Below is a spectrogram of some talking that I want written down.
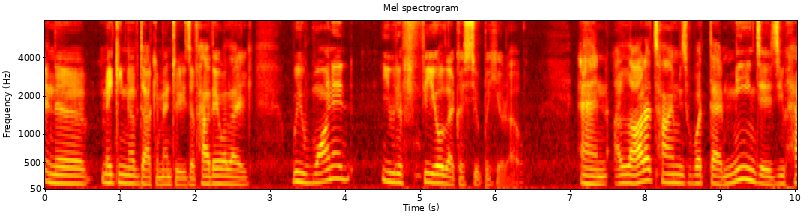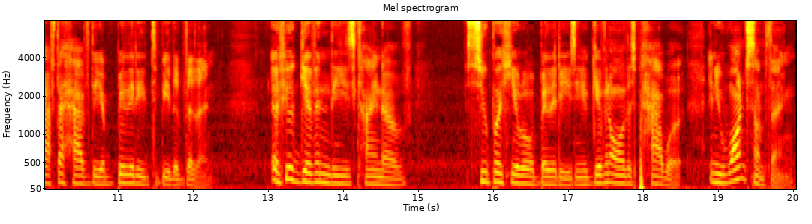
in the making of documentaries of how they were like, we wanted you to feel like a superhero. And a lot of times, what that means is you have to have the ability to be the villain. If you're given these kind of superhero abilities and you're given all this power and you want something,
